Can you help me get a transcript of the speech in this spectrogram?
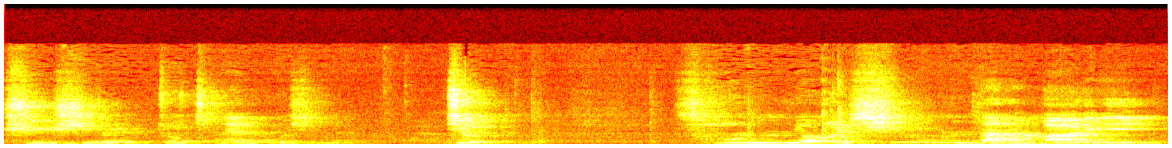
귀신을 쫓아내는 것이며 즉 성령을 힘입는다는 말이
